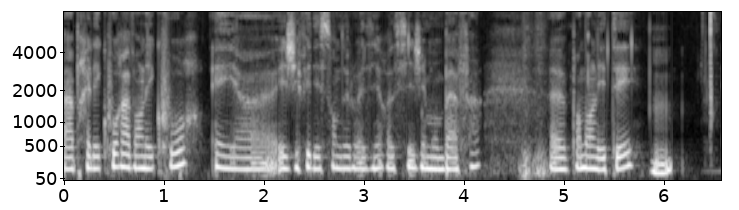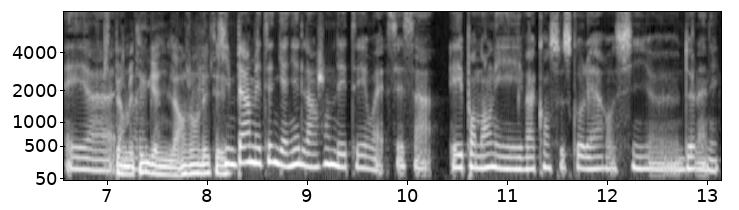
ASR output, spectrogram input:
après les cours, avant les cours, et, et j'ai fait des centres de loisirs aussi. J'ai mon Bafa pendant l'été. Mm. Et, Qui et permettait voilà. de gagner de l'argent l'été. Qui me permettait de gagner de l'argent de l'été, ouais, c'est ça. Et pendant les vacances scolaires aussi de l'année.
